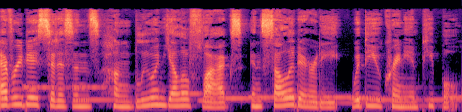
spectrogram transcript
everyday citizens hung blue and yellow flags in solidarity with the Ukrainian people.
